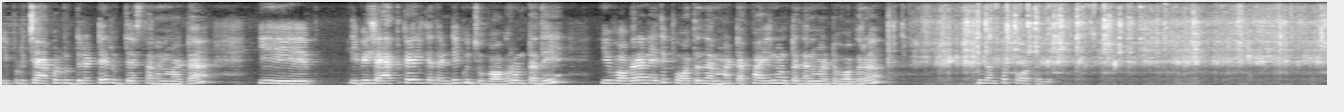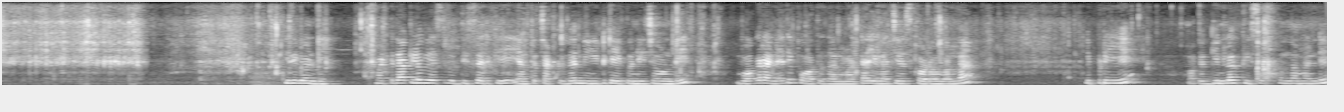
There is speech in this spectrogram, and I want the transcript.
ఇప్పుడు చేపలు రుద్దినట్టే రుద్దేస్తానమాట ఈ ఇవి లేతకాయలు కదండి కొంచెం వగరు ఉంటుంది. ఈ వగరు అనేది పోతుంది అనమాట పైన ఉంటుంది అనమాట వగరు. ఇదంతా పోతుంది. ఇదిగోండి మట్టి దాకలో వేసి రుద్దేసరికి ఎంత చక్కగా నీట్గా అయిపోయినాయి చూడండి. బొగర అనేది పోతుంది అనమాట ఇలా చేసుకోవడం వల్ల. ఇప్పుడు ఇవి ఒక గిన్నెలోకి తీసేసుకుందామండి.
